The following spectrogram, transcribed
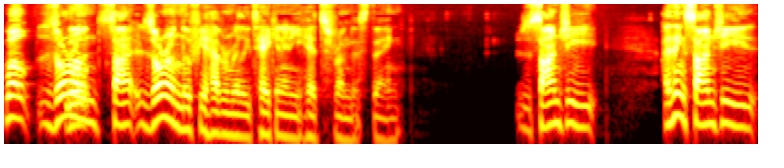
well, Zoro Well- and Sa- Zoro and Luffy haven't really taken any hits from this thing. Sanji, I think Sanji,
